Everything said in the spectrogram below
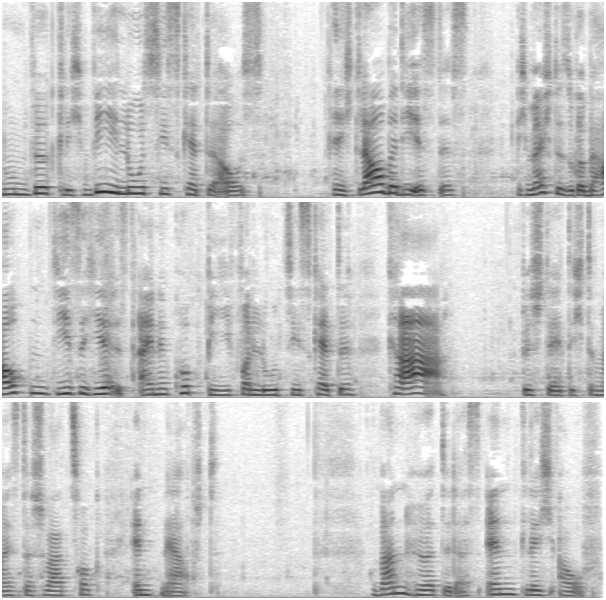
nun wirklich wie Lucys Kette aus. Ich glaube, die ist es. Ich möchte sogar behaupten, diese hier ist eine Kopie von Luzis Kette. Kra, bestätigte Meister Schwarzrock entnervt. Wann hörte das endlich auf?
